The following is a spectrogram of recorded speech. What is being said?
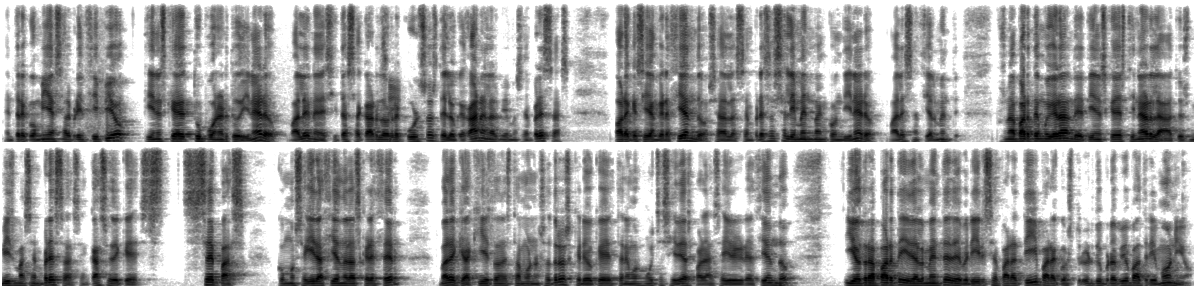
entre comillas al principio, tienes que tú poner tu dinero, ¿vale? Necesitas sacar los recursos de lo que ganan las mismas empresas para que sigan creciendo. O sea, las empresas se alimentan con dinero, ¿vale? Esencialmente. Pues una parte muy grande tienes que destinarla a tus mismas empresas en caso de que sepas cómo seguir haciéndolas crecer, ¿vale? Que aquí es donde estamos nosotros. Creo que tenemos muchas ideas para seguir creciendo. Y otra parte, idealmente, debería irse para ti para construir tu propio patrimonio,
